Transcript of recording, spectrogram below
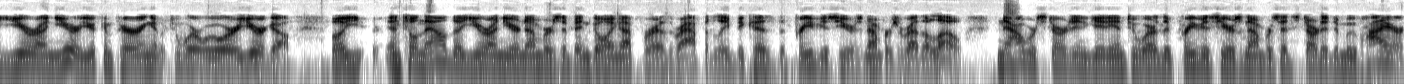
year on year, you're comparing it to where we were a year ago. Well, until now, the year-on-year numbers have been going up rather rapidly because the previous year's numbers are rather low. Now we're starting to get into where the previous year's numbers had started to move higher.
